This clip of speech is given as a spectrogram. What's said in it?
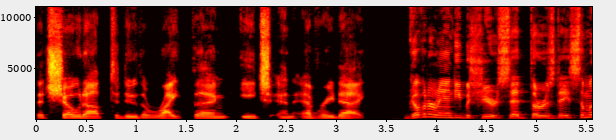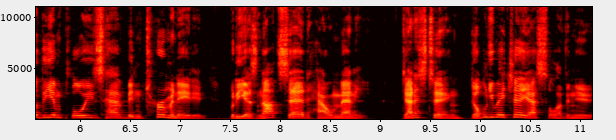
that showed up to do the right thing each and every day. Governor Andy Beshear said Thursday some of the employees have been terminated, but he has not said how many. Dennis Ting, WHAS 11 News.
